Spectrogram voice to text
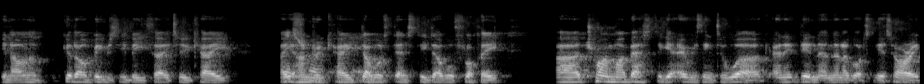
you know, on a good old BBC B 32K, 800K right. double density, double floppy, uh, trying my best to get everything to work, and it didn't. And then I got to the Atari.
